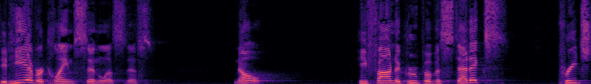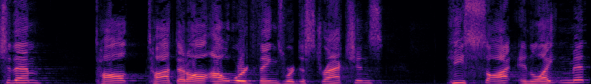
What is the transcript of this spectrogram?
did he ever claim sinlessness? No. He found a group of ascetics, preached to them, taught, taught that all outward things were distractions. He sought enlightenment,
